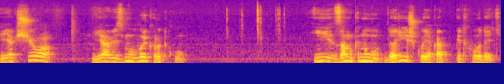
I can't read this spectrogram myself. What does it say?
І якщо я візьму викрутку і замкну доріжку, яка підходить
